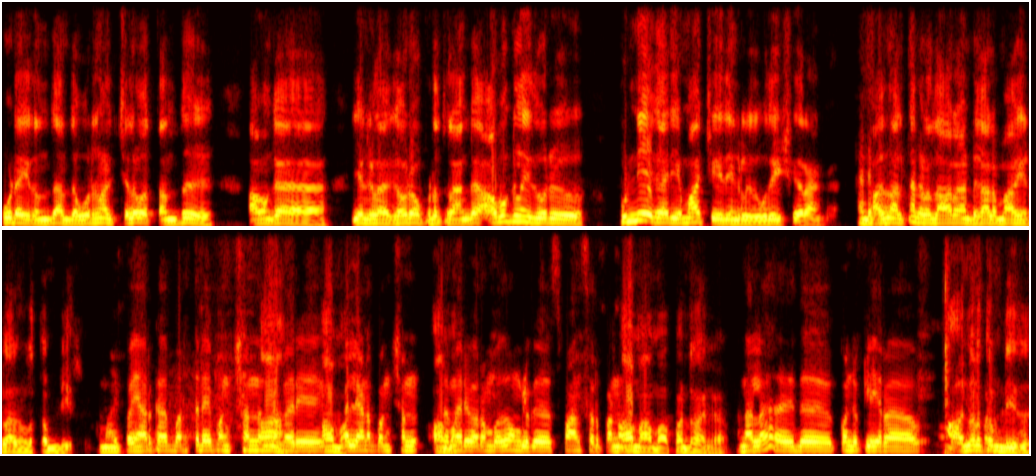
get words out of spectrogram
கூட இருந்து அந்த ஒரு நாள் செலவை தந்து அவங்க எங்களை கௌரவப்படுத்துறாங்க. அவங்களும் இது ஒரு புண்ணிய காரியமா செய்து எங்களுக்கு உதவி செய்யறாங்க அதனால தான் கடந்த ஆறாண்டு காலமாக எங்களால் நடத்த முடியுது. ஆமா இப்ப யாருக்காவது பர்த்டே ஃபங்க்ஷன் அந்த மாதிரி கல்யாண ஃபங்க்ஷன் அந்த. மாதிரி வரும்போது உங்களுக்கு ஸ்பான்சர் பண்ணுவோம். ஆமா ஆமா பண்றாங்க. அதனால இது கொஞ்சம் கிளியரா நடத்த முடியுது.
